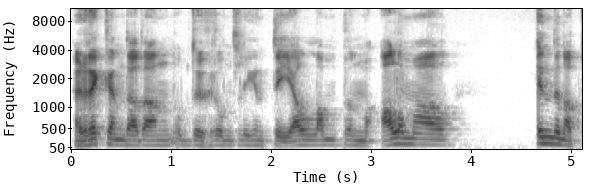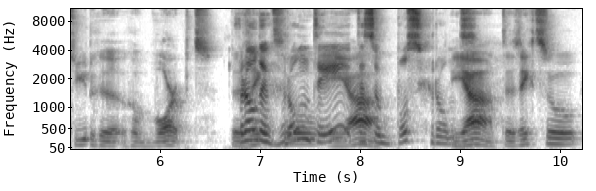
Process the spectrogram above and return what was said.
rekken dat dan op de grond liggen, TL-lampen, maar allemaal in de natuur ge geworpt. Vooral de echt grond, hè. ja. Het is zo bosgrond. Ja, het is echt zo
